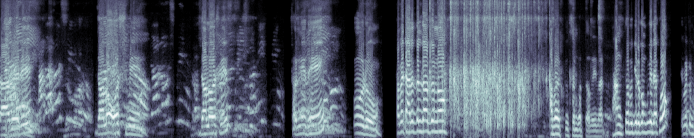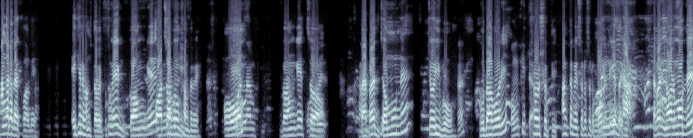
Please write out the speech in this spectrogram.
কাবেরী। জল অস্মিন জল অস্মিন সন্নিধি কুরু। তেল দেওয়ার জন্য। আবার একটু উচ্চারণ করতে হবে এবার। ভাঙতে হবে কীরকম করে দেখো? এবার একটু ভাঙাটা দেখো আগে। এইখানে ভাঙতে হবে। প্রথমে গঙ্গে ওর চ নাম প্রথম কি? থামতে হবে। ওম গঙ্গে চ। তারপর যমুনে চৈব। হ্যাঁ? গোদাবরী অঙ্কিতা। সরস্বতী। ভাঙতে হবে ছোট ছোট। তারপর নর্মদে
